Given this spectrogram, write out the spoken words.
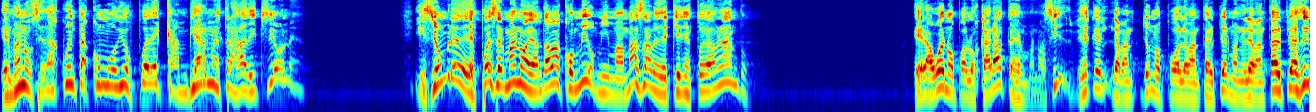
Hermano, ¿se da cuenta cómo Dios puede cambiar nuestras adicciones? Y ese hombre después, hermano, ahí andaba conmigo. Mi mamá sabe de quién estoy hablando. Era bueno para los karates, hermano. Así, que yo no puedo levantar el pie, hermano. Levantar el pie así,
